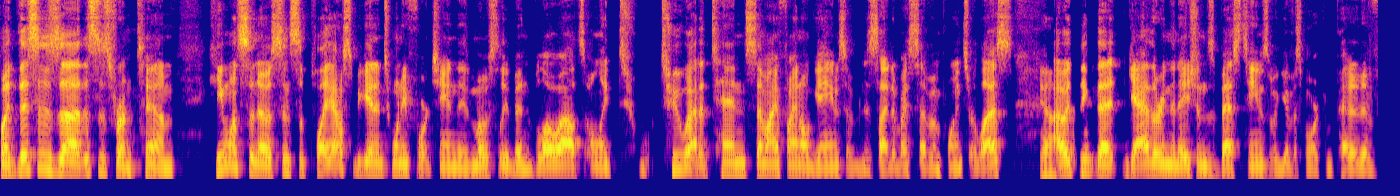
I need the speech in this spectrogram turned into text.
but this is uh this is from tim. He wants to know since the playoffs began in 2014 they've mostly been blowouts. Only two, two out of 10 semifinal games have been decided by seven points or less. Yeah. i would think that gathering the nation's best teams would give us more competitive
